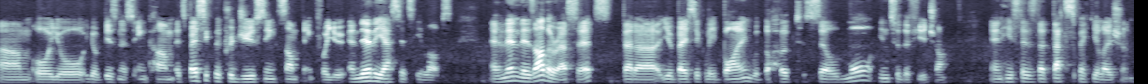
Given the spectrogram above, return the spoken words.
um, or your your business income. It's basically producing something for you, and they're the assets he loves. And then there's other assets that are you're basically buying with the hope to sell more into the future. And he says that that's speculation.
